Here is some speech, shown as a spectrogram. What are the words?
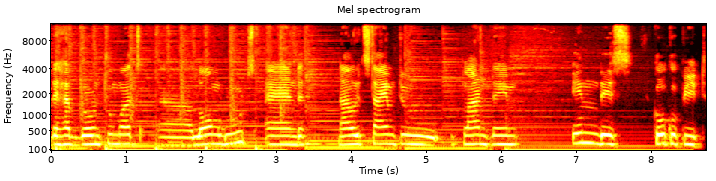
they have grown too much uh, long roots. And now it's time to plant them in this coco peat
